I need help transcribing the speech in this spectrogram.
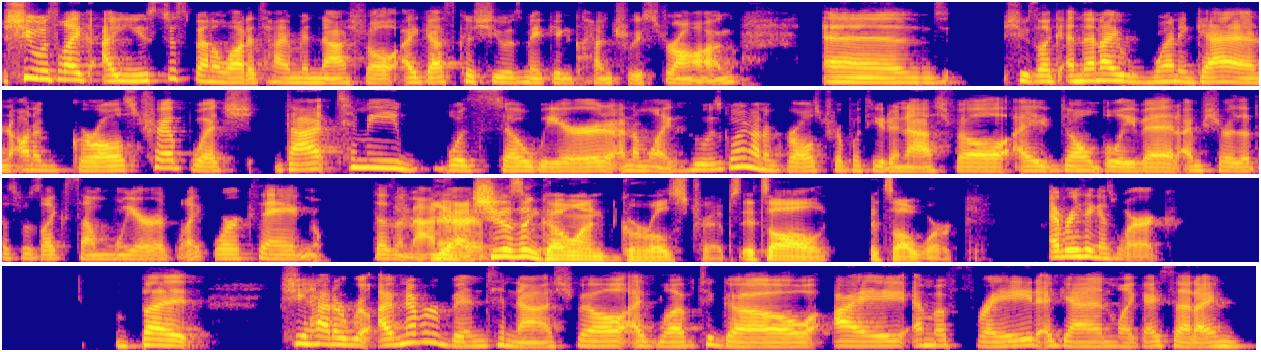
she was like, I used to spend a lot of time in Nashville, I guess because she was making country strong. And she was like, and then I went again on a girls' trip, which that to me was so weird. And I'm like, who is going on a girls' trip with you to Nashville? I don't believe it. I'm sure that this was like some weird like work thing. Doesn't matter. Yeah, she doesn't go on girls' trips. It's all it's all work. Everything is work. But she had a real I've never been to Nashville. I'd love to go. I am afraid again, like I said, I'm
